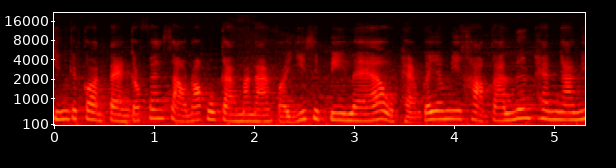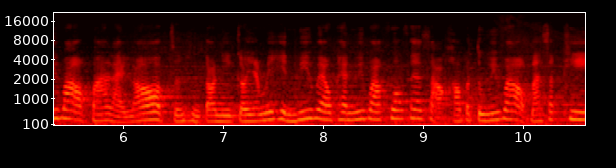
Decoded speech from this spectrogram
กินกันก่อนแต่งกับแฟนสาวนอกวงการมานานกว่า 20 ปีแล้วแถมก็ยังมีข่าวการเลื่อนแผนงานวิวาออกมาหลายรอบจนถึงตอนนี้ก็ยังไม่เห็นวี่แววแผนวิวาควงแฟนสาวเข้าประตูวิวาออกมาสักที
